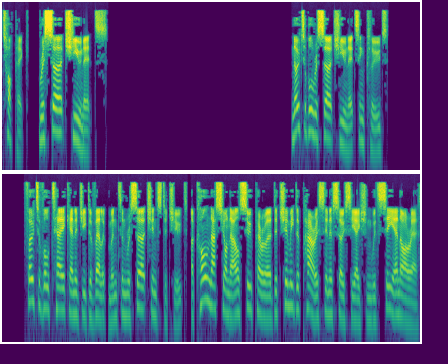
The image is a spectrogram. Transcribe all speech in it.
Topic Research units Notable research units includes Photovoltaic Energy Development and Research Institute, École Nationale Supérieure de Chimie de Paris in association with CNRS.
